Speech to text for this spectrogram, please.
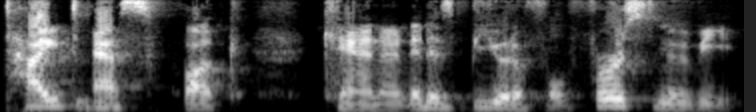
Tight as fuck canon. It is beautiful. First movie.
